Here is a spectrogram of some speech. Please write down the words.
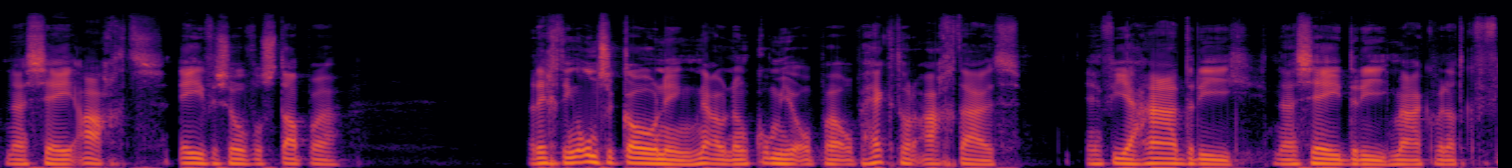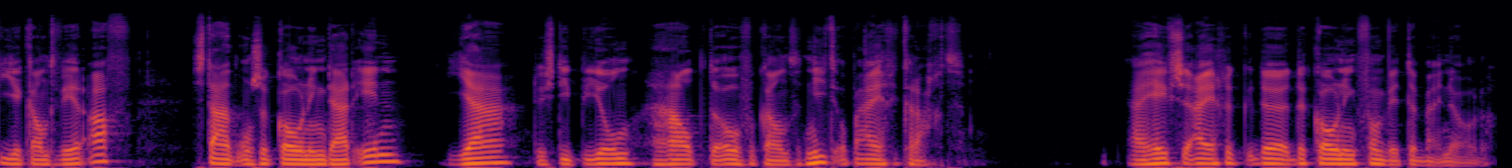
naar C8. Even zoveel stappen richting onze koning. Nou, dan kom je op, uh, op Hector 8 uit. En via H3 naar C3 maken we dat vierkant weer af. Staat onze koning daarin? Ja, dus die pion haalt de overkant niet op eigen kracht. Hij heeft zijn eigen, de, de koning van wit erbij nodig.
